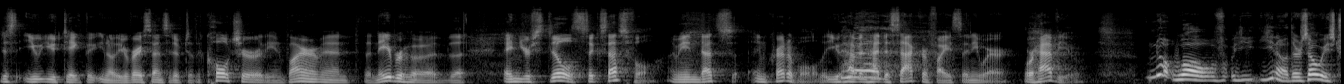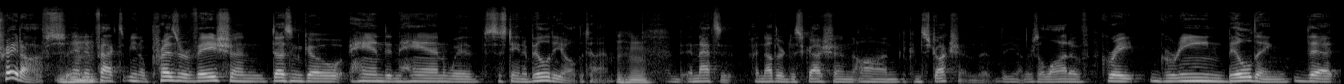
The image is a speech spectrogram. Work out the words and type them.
Just you you take the you know you're very sensitive to the culture, the environment, the neighborhood, the and you're still successful. I mean that's incredible that you haven't had to sacrifice anywhere, or have you? No, well, you know, there's always trade-offs, and Mm-hmm. in fact, you know, preservation doesn't go hand in hand with sustainability all the time, Mm-hmm. and, and that's a, another discussion on construction. That you know, there's a lot of great green building that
